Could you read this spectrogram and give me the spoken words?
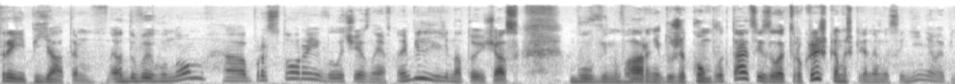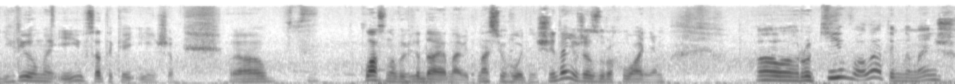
3,5 двигуном. Просторий, величезний автомобіль. І на той час був він в гарній дуже комплектації з електрокришками, шкіряними сидіннями, підігрівами і все таке інше. Класно виглядає навіть на сьогоднішній день, вже з урахуванням років, але тим не менш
